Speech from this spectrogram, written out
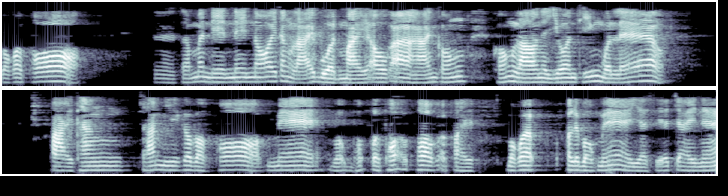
บอกว่าพ่อสัมมาเนนในน้อยทั้งหลายบวชใหม่ เอาอาหารของของเราเนี่ยโยนทิ้งหมดแล้วฝ่ายทางสามีก็บอกพ่อแม่บอกพ่อพ่อพ่อก็ฝ่ายบอกว่า ก็เลยบอกแม่ อย่าเสียใจนะ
